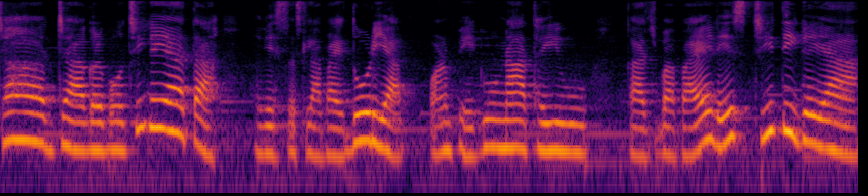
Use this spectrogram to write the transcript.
જા આગળ પહોંચી ગયા હતા. હવે સસલાભાઈ દોડ્યા, પણ ભેગું ના થયું. કાચબાભાઈ રેસ જીતી ગયા.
